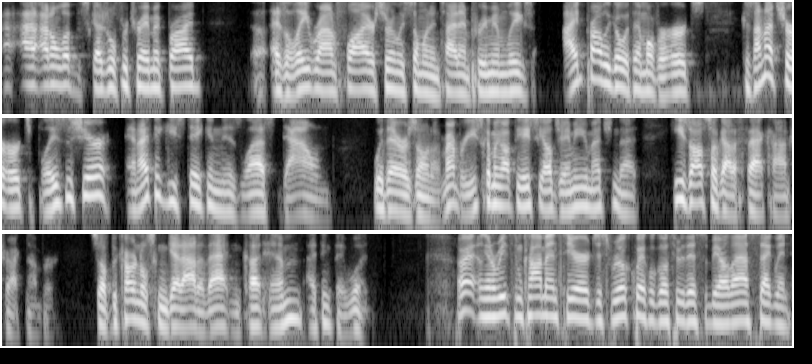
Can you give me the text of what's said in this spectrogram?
I, I don't love the schedule for Trey McBride. Uh, as a late round flyer, certainly someone in tight end premium leagues, I'd probably go with him over Ertz because I'm not sure Ertz plays this year. And I think he's taken his last down with Arizona. Remember, he's coming off the ACL. Jamey, you mentioned that. He's also got a fat contract number. So if the Cardinals can get out of that and cut him, I think they would. All right, I'm going to read some comments here just real quick. We'll go through this. Will be our last segment.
